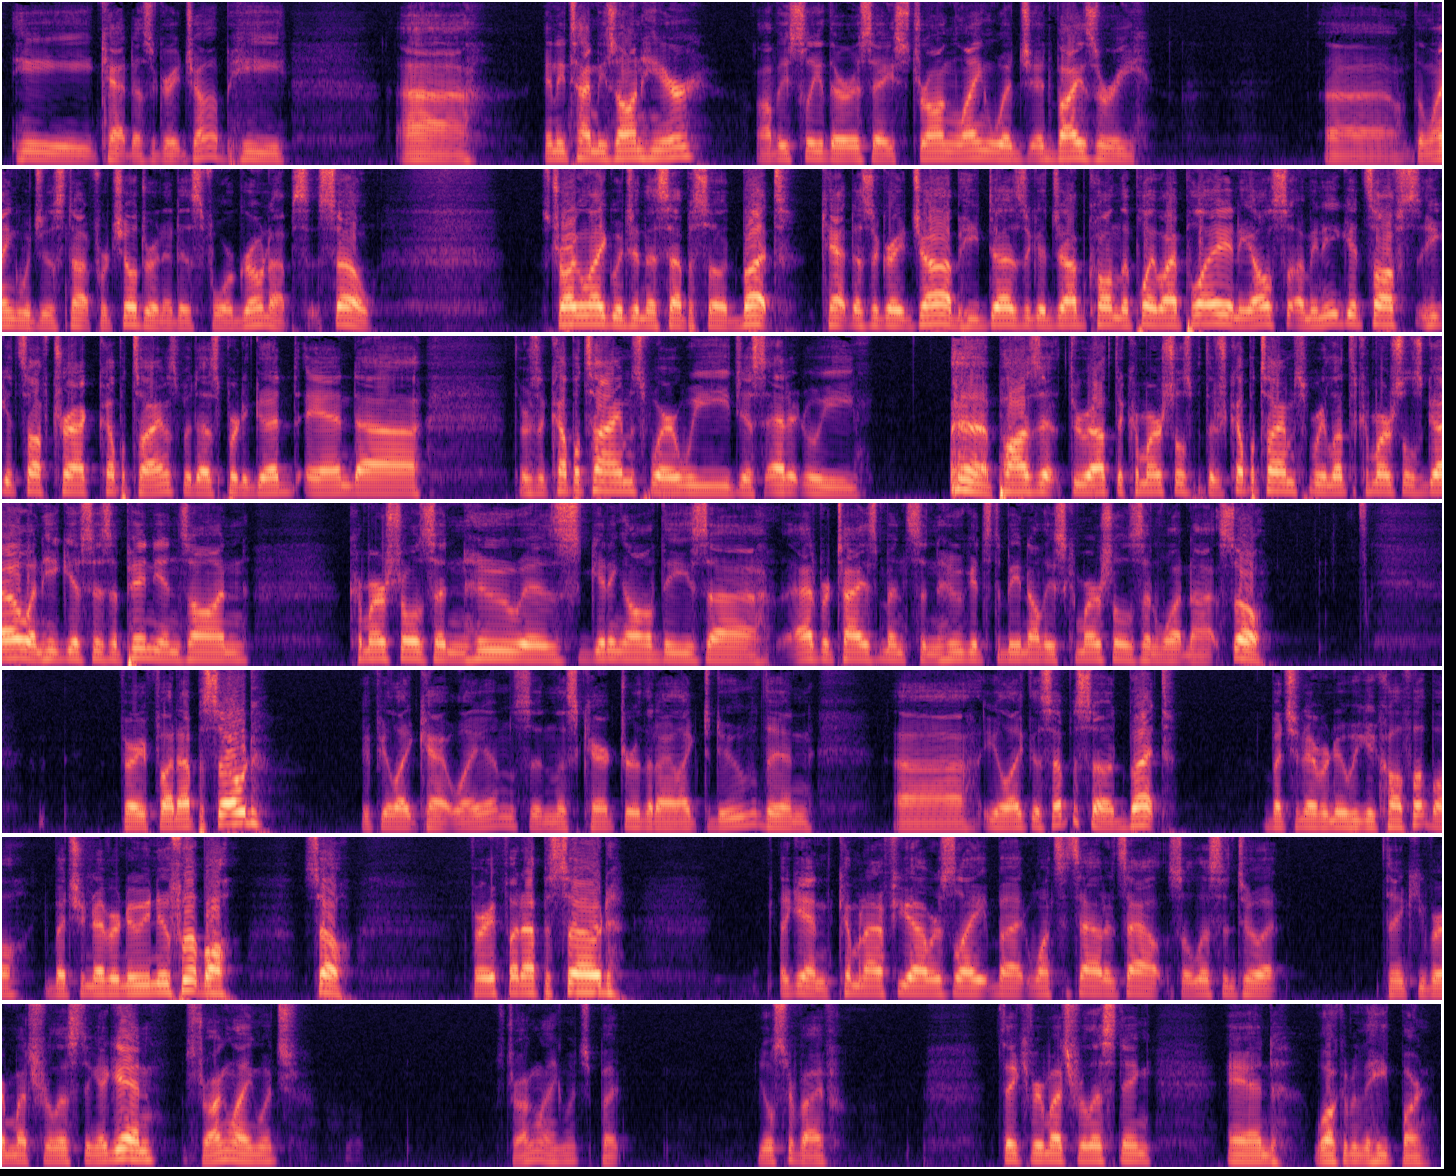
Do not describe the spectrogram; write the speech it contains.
he Katt does a great job. He uh anytime he's on here, obviously there is a strong language advisory. Uh, the language is not for children, it is for grown-ups. So, strong language in this episode, but Katt does a great job. He does a good job calling the play-by-play, and he also, I mean, he gets off he gets off track a couple times, but does pretty good. And uh, there's a couple times where we just edit, we pause it throughout the commercials, but there's a couple times where we let the commercials go, and he gives his opinions on commercials and who is getting all of these uh, advertisements and who gets to be in all these commercials and whatnot. So, very fun episode. If you like Katt Williams and this character that I like to do, then uh, you'll like this episode. But bet you never knew he could call football. Bet you never knew he knew football. So, very fun episode. Again, coming out a few hours late, but once it's out, it's out. So listen to it. Thank you very much for listening. Again, strong language. Strong language, but you'll survive. Thank you very much for listening, and welcome to the Heath Barn.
